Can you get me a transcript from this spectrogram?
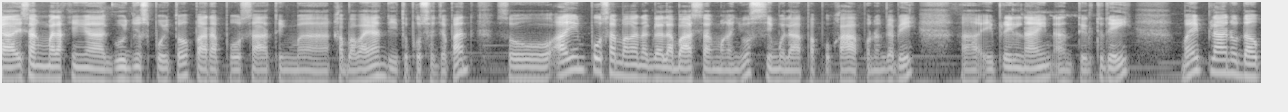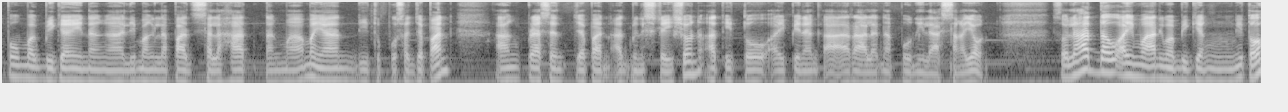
ah, isang malaking ah, good news po ito para po sa ating mga kababayan dito po sa Japan. So, ayon po sa mga naglalabasang mga news simula pa po kahapon ng gabi, ah, April 9 until today, may plano daw po magbigay ng ah, limang lapad sa lahat ng mamayan dito po sa Japan ang present Japan administration at ito ay pinag-aaralan na po nila sa ngayon. So lahat daw ay maaaring mabigyan nito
